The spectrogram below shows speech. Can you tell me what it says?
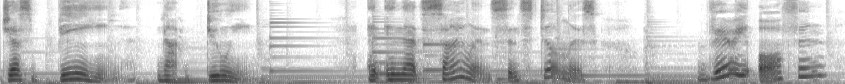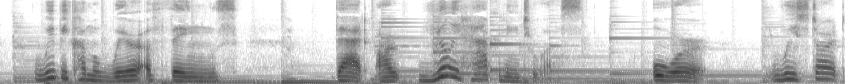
just being, not doing. And in that silence and stillness, very often we become aware of things that are really happening to us, or we start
